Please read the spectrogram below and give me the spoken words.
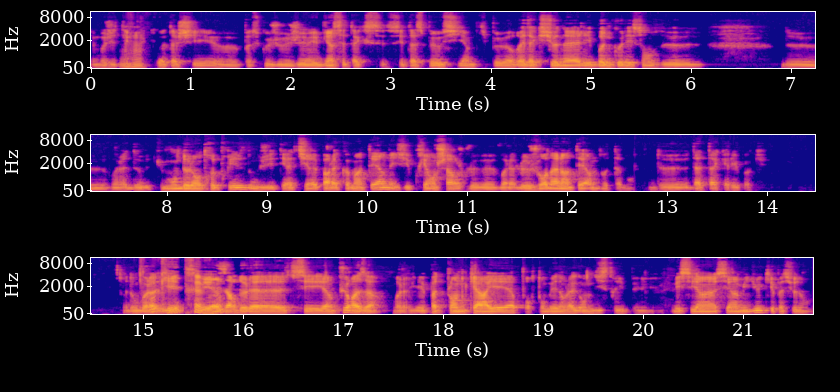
Et moi j'étais mmh plutôt attaché euh, parce que j'aimais bien cet, cet aspect aussi un petit peu rédactionnel et bonne connaissance de, de, voilà, du monde de l'entreprise. Donc j'ai été attiré par la com interne et j'ai pris en charge le, voilà, le journal interne notamment d'attaque à l'époque. Donc voilà, très bien. de la, c'est un pur hasard. Voilà, il n'y avait pas de plan de carrière pour tomber dans la grande distrib, mais c'est un, un milieu qui est passionnant.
